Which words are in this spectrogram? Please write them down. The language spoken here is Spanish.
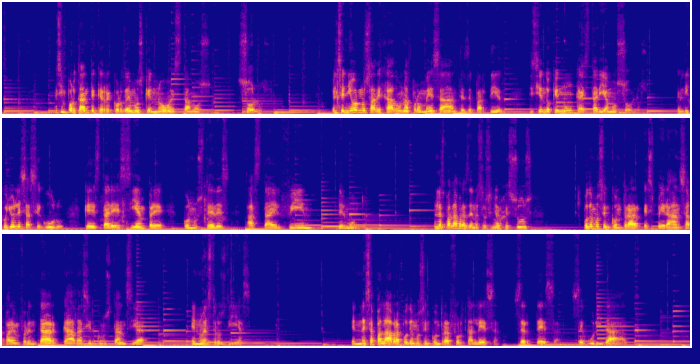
Es importante que recordemos que no estamos solos. El Señor nos ha dejado una promesa antes de partir, diciendo que nunca estaríamos solos. Él dijo, yo les aseguro que estaré siempre con ustedes hasta el fin del mundo. En las palabras de nuestro Señor Jesús podemos encontrar esperanza para enfrentar cada circunstancia en nuestros días. En esa palabra podemos encontrar fortaleza, certeza, seguridad,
